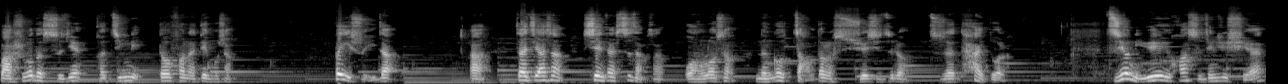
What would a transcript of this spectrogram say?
把所有的时间和精力都放在店铺上。背水一战啊！再加上现在市场上、网络上能够找到的学习资料实在太多了，只要你愿意花时间去学，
